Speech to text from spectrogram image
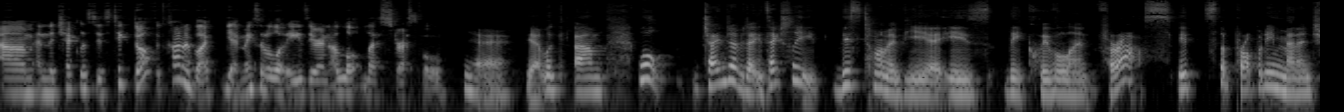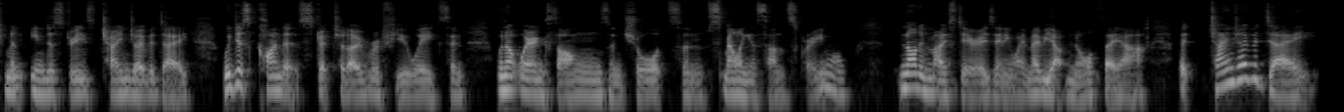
um, and the checklist is ticked off, it's kind of like, yeah, it makes it a lot easier and a lot less stressful. Yeah. Yeah. Look, um, well, changeover day, it's actually this time of year is the equivalent for us. It's the property management industry's changeover day. We just kind of stretch it over a few weeks and we're not wearing thongs and shorts and smelling a sunscreen. Well, not in most areas anyway, maybe up north they are. But changeover day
